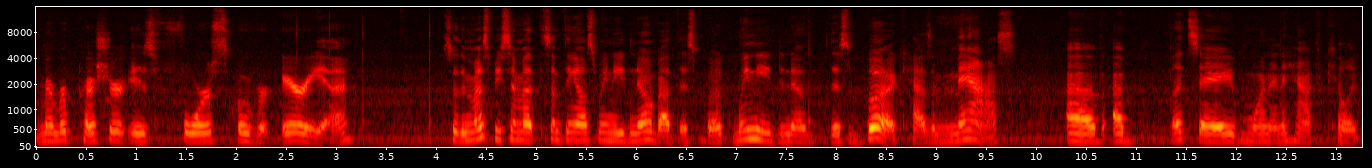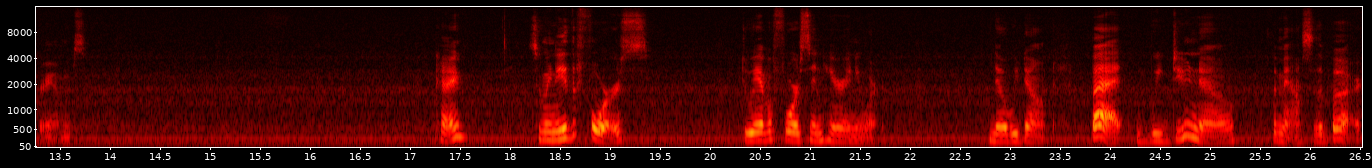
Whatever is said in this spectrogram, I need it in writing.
Remember, pressure is force over area. So there must be some uh, something else we need to know about this book. We need to know this book has a mass of, a, let's say, one and a half kilograms. Okay, so we need the force. Do we have a force in here anywhere? No, we don't. But we do know the mass of the book.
